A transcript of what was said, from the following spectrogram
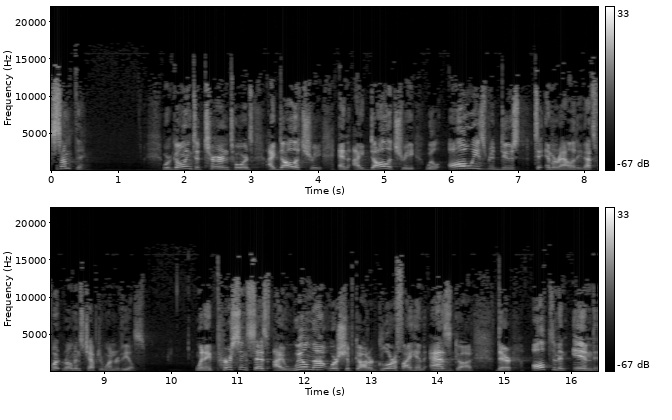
something. We're going to turn towards idolatry, and idolatry will always reduce to immorality. That's what Romans chapter 1 reveals. When a person says, I will not worship God or glorify Him as God, their ultimate end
